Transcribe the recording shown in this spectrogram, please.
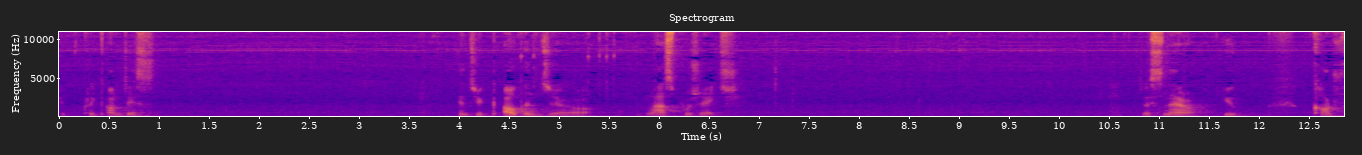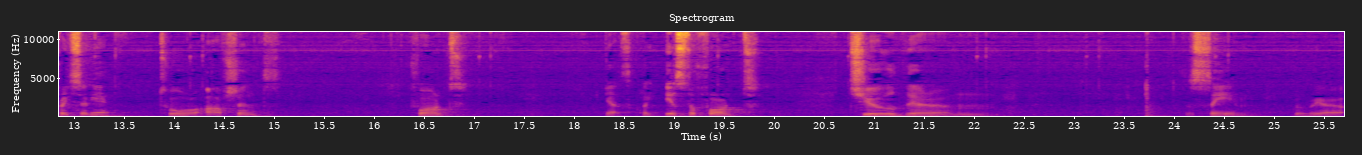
you click on this and you open the last project. Just now, you config again, tool options, font. Yes, click install font. Choose the, um, the same Arial,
